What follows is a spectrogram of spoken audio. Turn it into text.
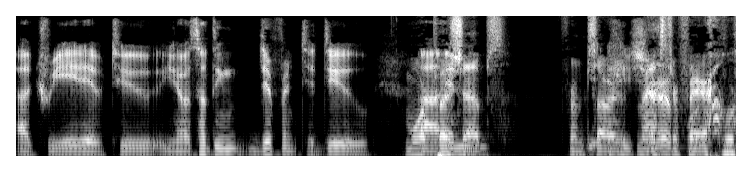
uh, creative to you know something different to do More Uh, and- push-ups. from sorry Sure, Master. Farell.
